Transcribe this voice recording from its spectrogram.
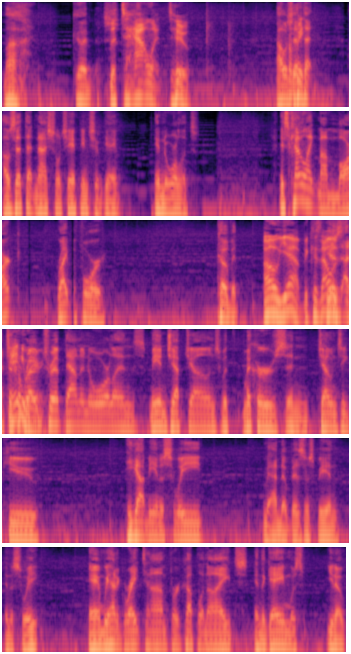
My goodness. the talent too. I was I at mean- that I was at that national championship game in New Orleans. It's kind of like my mark right before COVID. Oh yeah, because that was I took January. a road trip down to New Orleans. Me and Jeff Jones with Wickers and Jones EQ. He got me in a suite. I mean, I had no business being in a suite. And we had a great time for a couple of nights. And the game was, you know,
